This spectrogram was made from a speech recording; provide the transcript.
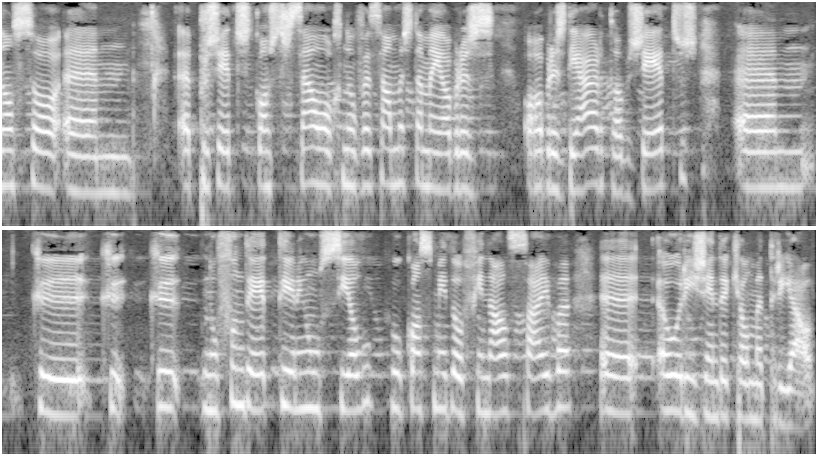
não só um, a projetos de construção ou renovação, mas também obras, obras de arte, objetos, um, que, que, que, no fundo é terem um selo que o consumidor final saiba uh, a origem daquele material.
